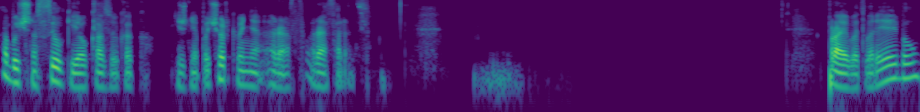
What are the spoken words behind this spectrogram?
Обычно ссылки я указываю как нижнее подчеркивание ref, reference. Private variable.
